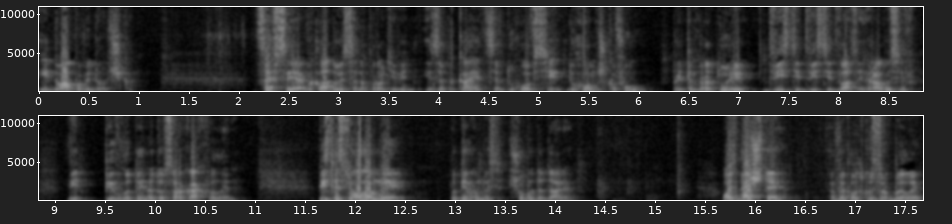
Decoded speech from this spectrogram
і два помідорчика. Це все викладується на противень і запікається в духовці, духовому шкафу при температурі 200-220 градусів від півгодини до 40 хвилин. Після цього ми подивимось, що буде далі. Ось бачите, викладку зробили.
